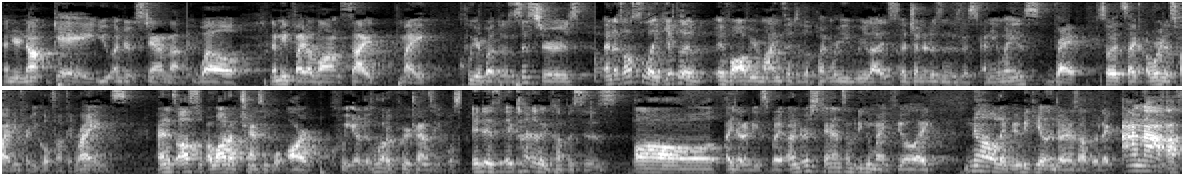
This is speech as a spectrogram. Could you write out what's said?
and you're not gay, you understand that, well, let me fight alongside my queer brothers and sisters. And it's also like you have to evolve your mindset to the point where you realize that gender doesn't exist anyways. Right. So it's like we're just fighting for equal fucking rights. And it's also a lot of trans people are queer. There's a lot of queer trans people. It is. It kind of encompasses all identities. But I understand somebody who might feel like, no, like maybe Caitlyn Jenner's out there, like I'm not a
